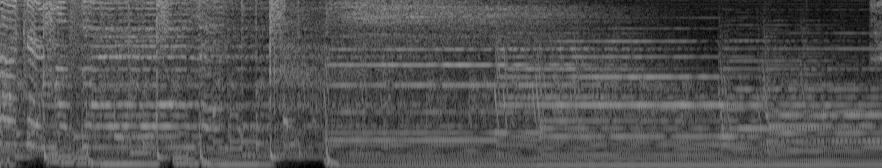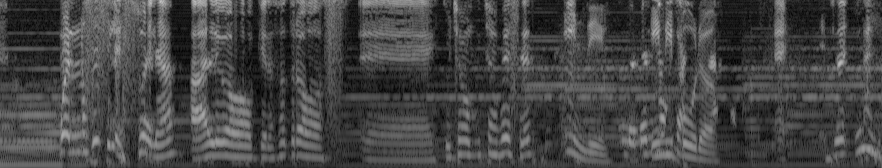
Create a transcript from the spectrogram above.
la que más duele. Bueno, no sé si les suena a algo que nosotros eh, escuchamos muchas veces. Indie. Indie puro. Yo- un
